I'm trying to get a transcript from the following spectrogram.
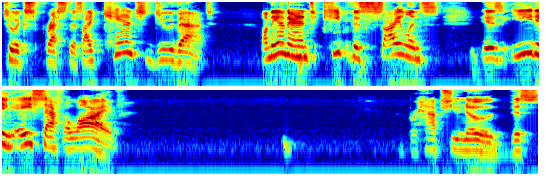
to express this. I can't do that. On the other hand, to keep this silence is eating Asaph alive. Perhaps you know this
